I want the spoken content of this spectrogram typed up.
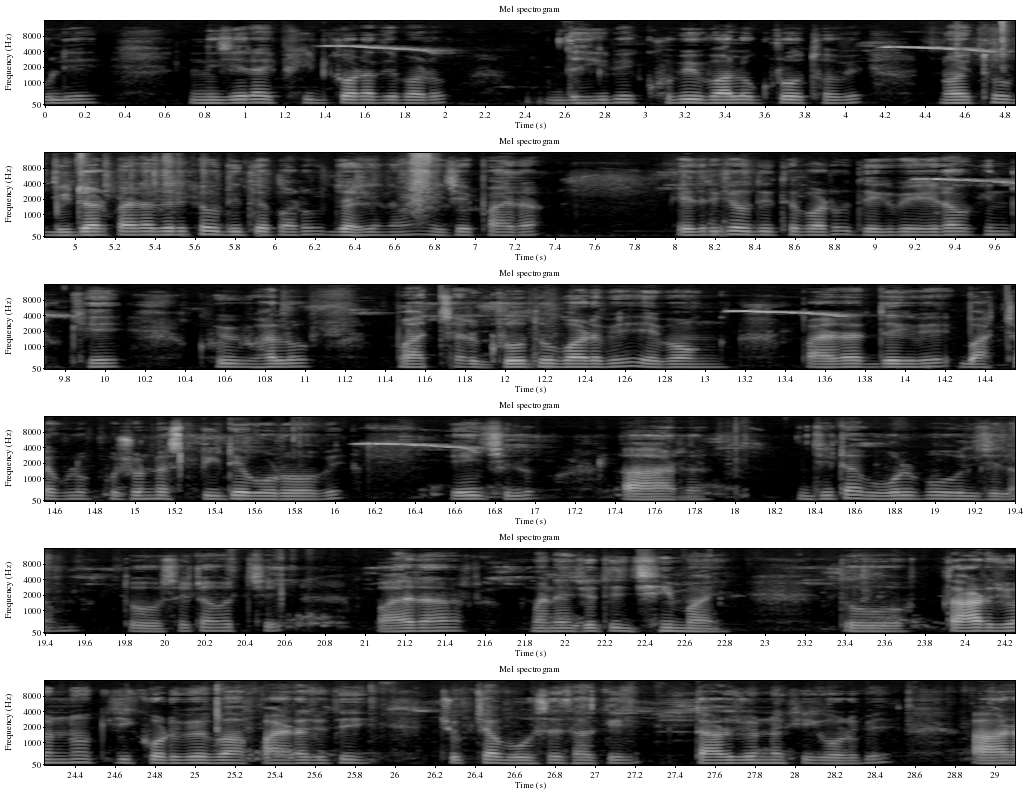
গুলিয়ে নিজেরাই ফিড করাতে পারো। দেখবে খুবই ভালো গ্রোথ হবে। নয়তো বিডার পায়রাদেরকেও দিতে পারো দেখে নাও এই যে পায়রা, এদেরকেও দিতে পারো। দেখবে এরাও কিন্তু খেয়ে খুবই ভালো, বাচ্চার গ্রোথও বাড়বে এবং পায়রার দেখবে বাচ্চাগুলো প্রচণ্ড স্পিডে বড় হবে। এই ছিল। আর যেটা বলব বলছিলাম, তো সেটা হচ্ছে পায়রার মানে যদি ঝিমায় তো তার জন্য কী করবে বা পায়রা যদি চুপচাপ বসে থাকে, তার জন্য কী করবে? আর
